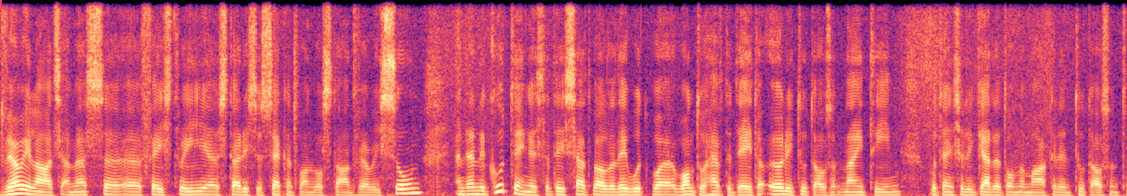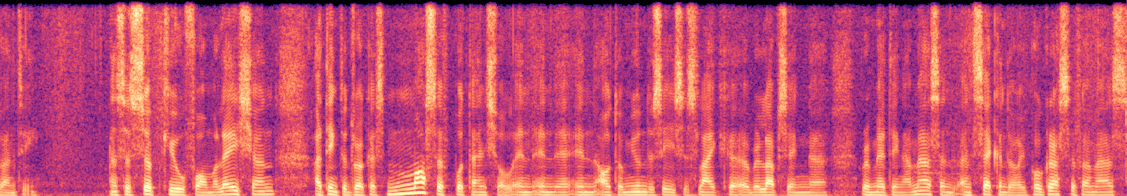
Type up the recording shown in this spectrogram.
very large MS uh, phase 3 uh, studies. The second one will start very soon. And then the good thing is that they said, well, that they would uh, want to have the data early 2019, potentially get it on the market in 2020. As a sub-Q formulation, I think the drug has massive potential in, in, in autoimmune diseases like uh, relapsing uh, remitting MS and, and, secondary progressive MS.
